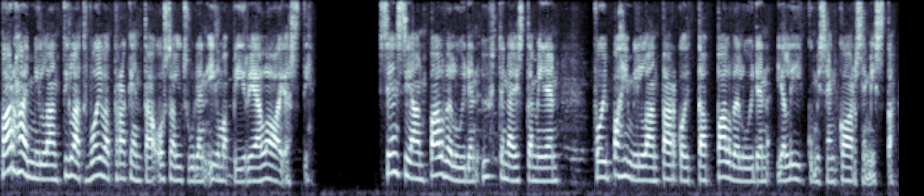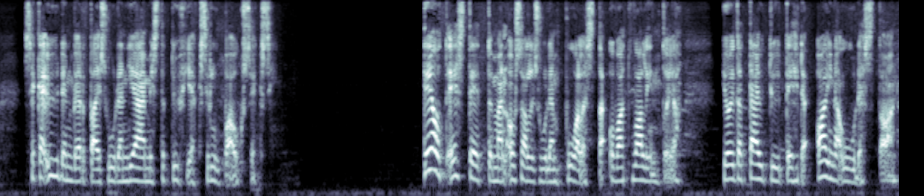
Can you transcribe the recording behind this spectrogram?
Parhaimmillaan tilat voivat rakentaa osallisuuden ilmapiiriä laajasti – sen sijaan palveluiden yhtenäistäminen voi pahimmillaan tarkoittaa palveluiden ja liikkumisen karsimista sekä yhdenvertaisuuden jäämistä tyhjäksi lupaukseksi. Teot esteettömän osallisuuden puolesta ovat valintoja, joita täytyy tehdä aina uudestaan.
